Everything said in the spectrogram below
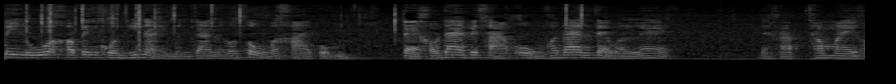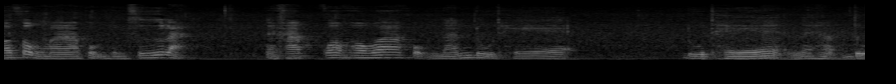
ไม่รู้ว่าเขาเป็นคนที่ไหนเหมือนกันเขาส่งมาขายผม แต่เขาได้ไปสามองค์เขาได้ตั้งแต่วันแรกนะครับทำไมเขาส่งมาผมถึงซื้อล่ะนะครับ ก็เพราะว่าผมนั้นดูแท้ ดูแท้นะครับ ดู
